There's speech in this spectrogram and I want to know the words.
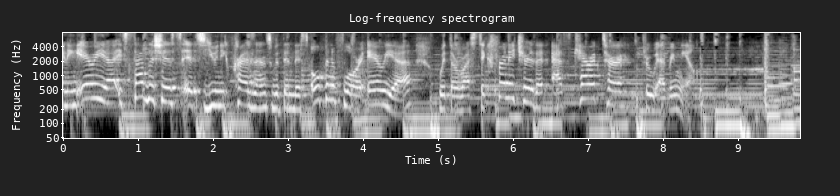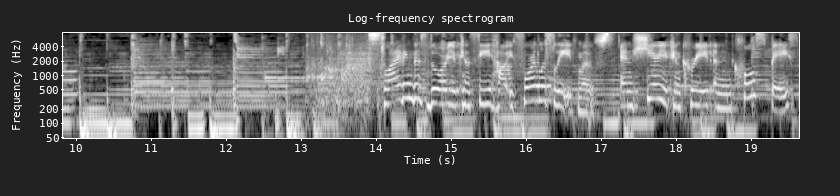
Dining area establishes its unique presence within this open floor area with the rustic furniture that adds character through every meal. Sliding this door, you can see how effortlessly it moves. And here you can create an enclosed space,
